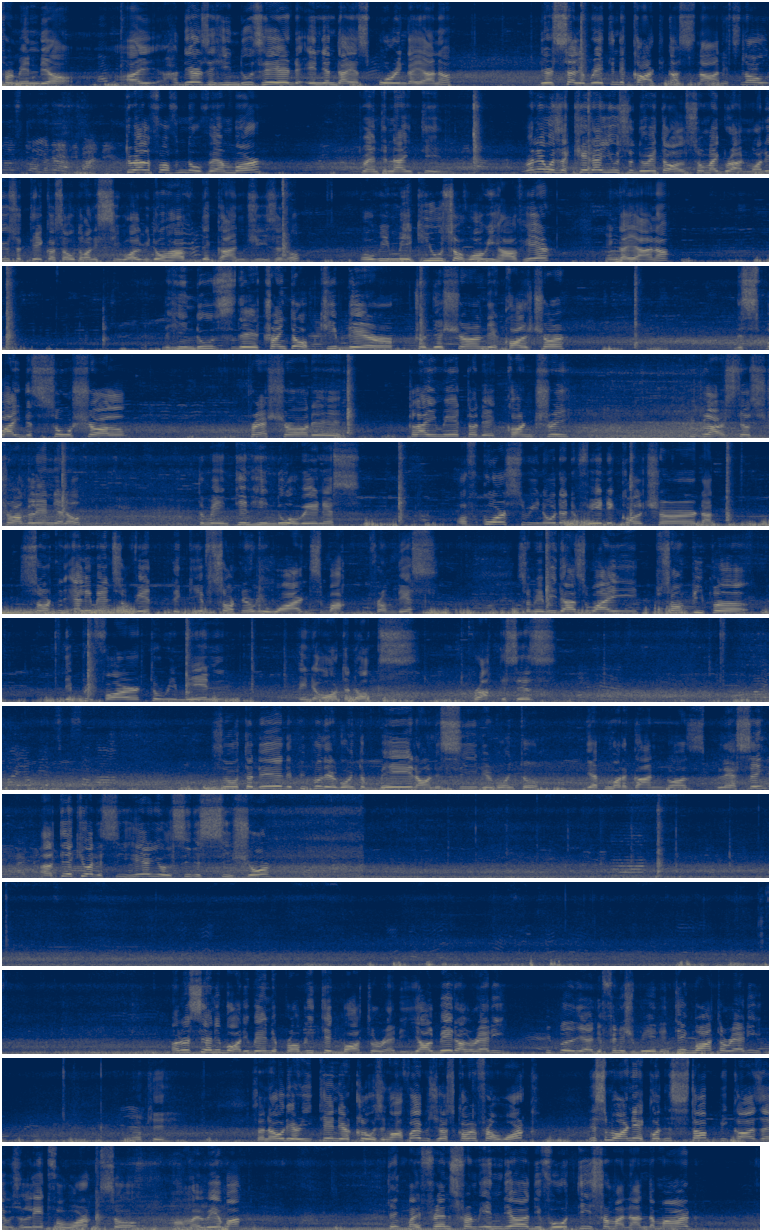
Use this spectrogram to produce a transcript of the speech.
from India. I there's a Hindus here, the Indian diaspora in Guyana. They're celebrating the Kartika Snan. It's now 12th of November 2019. When I was a kid, I used to do it also. My grandmother used to take us out on the seawall. We don't have the Ganges, you know. But we make use of what we have here in Guyana. The Hindus, they're trying to upkeep their tradition, their culture despite the social pressure, the climate of the country, people are still struggling, you know, to maintain Hindu awareness. Of course, we know that the Vedic culture, that certain elements of it, they give certain rewards back from this. So maybe that's why some people, they prefer to remain in the orthodox practices So today the people they're going to bathe on the sea, they're going to get Mother Ganga's blessing. I'll take you at the sea here, you'll see the seashore. I don't see anybody bathing, they probably take bath already. Y'all bathe already? People, yeah, they finished bathing. Take bath already. Okay. So now they're eating, they're closing off. I was just coming from work. This morning I couldn't stop because I was late for work. So on my way back. I think my friends from India, devotees from Ananda Marg,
